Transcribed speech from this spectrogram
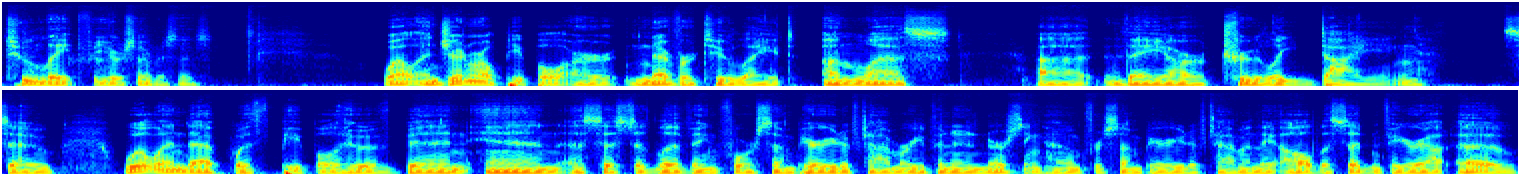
too late for your services? Well, in general, people are never too late unless uh, they are truly dying. So we'll end up with people who have been in assisted living for some period of time or even in a nursing home for some period of time. And they all of a sudden figure out, oh,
